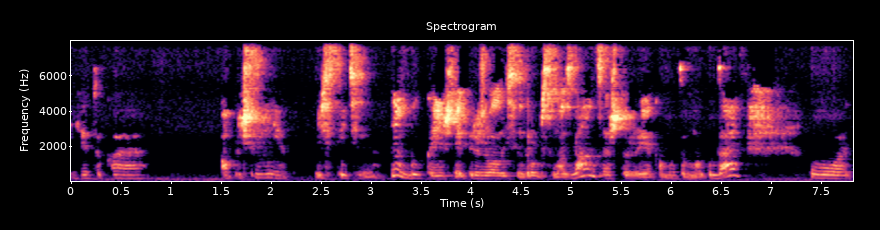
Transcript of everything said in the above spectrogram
И я такая, а почему нет? Действительно. Ну, был, конечно, я переживала синдром самозванца, что же я кому-то могу дать. Вот.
